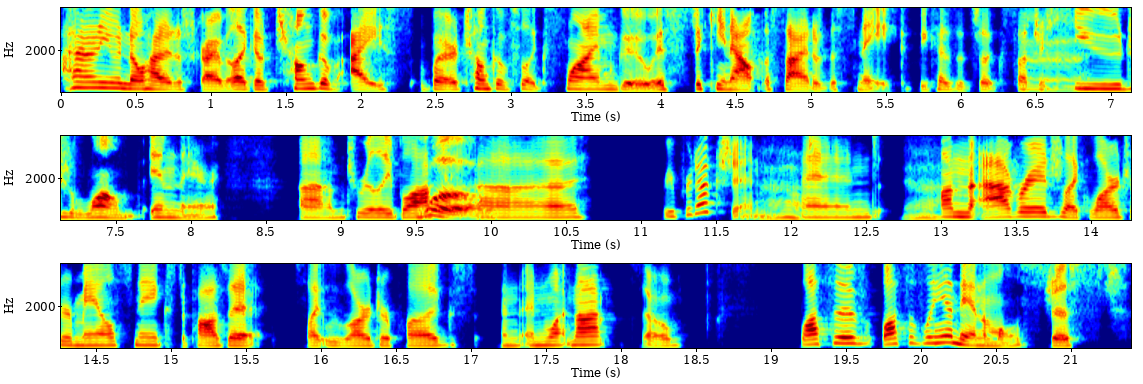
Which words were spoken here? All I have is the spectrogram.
I don't even know how to describe it. Like a chunk of ice, but a chunk of like slime goo is sticking out the side of the snake because it's like such a Uh. huge lump in there um, to really block uh, reproduction. Wow. And yeah. on average, like larger male snakes deposit slightly larger plugs and and whatnot. So lots of lots of land animals just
